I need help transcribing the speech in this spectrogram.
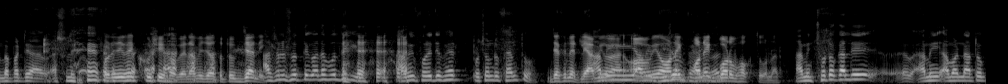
ব্যাপারটা আসলে ফরিদি ভাই খুশি হবেন আমি যতটুকু জানি। আসলে সত্যি কথা বলতে কি আমি ফরিদি ভাইয়ের প্রচণ্ড ফ্যান তো। ডেফিনেটলি আমি আমি- অনেক অনেক বড় ভক্ত ওনার। আমি ছোটকালে আমি আমার নাটক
